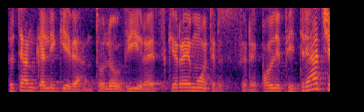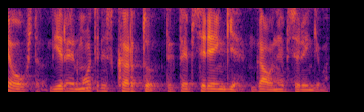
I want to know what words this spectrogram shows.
tu ten gali gyventi. Toliau vyrai atskirai, moteris atskirai. Palipi į trečią aukštą, vyrai ir moteris kartu. Tik taip apsirengė, gauna apsirengimą.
